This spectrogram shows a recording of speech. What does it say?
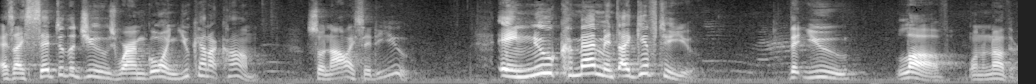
As I said to the Jews, where I'm going, you cannot come. So now I say to you, a new commandment I give to you, that you love one another,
